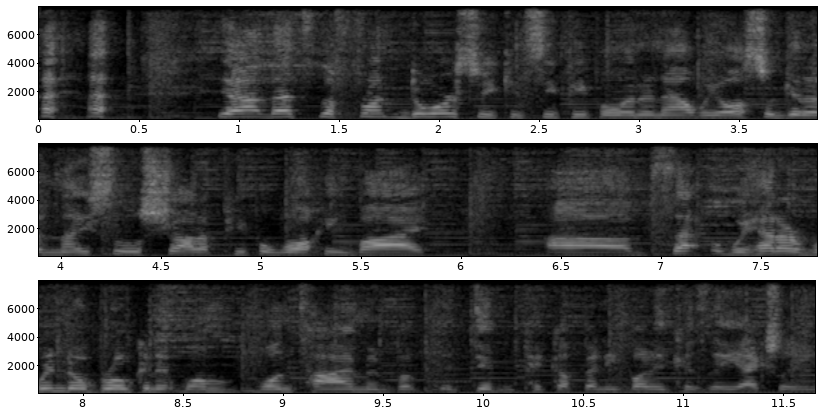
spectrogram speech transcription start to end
yeah, that's the front door so you can see people in and out. We also get a nice little shot of people walking by. Uh, we had our window broken at one one time, and but it didn't pick up anybody because they actually,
